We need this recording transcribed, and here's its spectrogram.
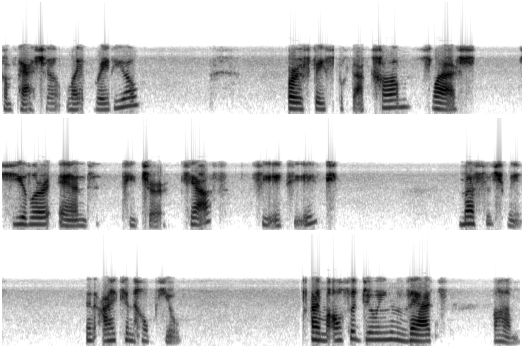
compassionate light radio or facebook.com slash healer and teacher Cath, C A T H. Message me and I can help you. I'm also doing that um,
